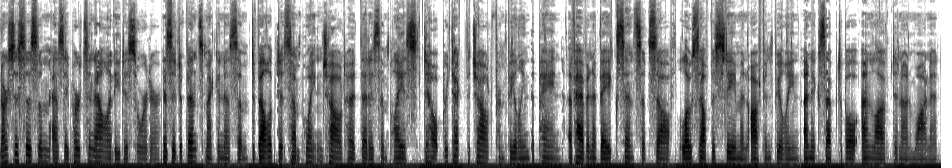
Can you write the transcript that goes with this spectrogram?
Narcissism as a personality disorder is a defense mechanism developed at some point in childhood that is in place to help protect the child from feeling the pain of having a vague sense of self, low self esteem, and often feeling unacceptable, unloved, and unwanted.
